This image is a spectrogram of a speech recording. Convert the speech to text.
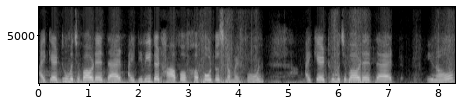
I cared too much about it that I deleted half of her photos from my phone. I cared too much about it that, you know,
